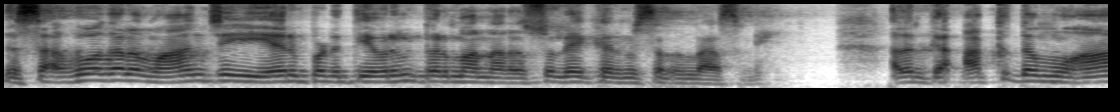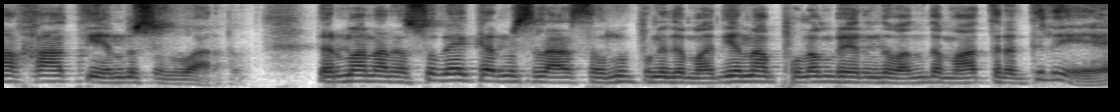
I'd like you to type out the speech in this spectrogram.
இந்த சகோதர வாஞ்சையை ஏற்படுத்தியவர்கள் பெருமானார் அரசுலே கரீம் சல்லாஸ்மி அதற்கு அக்தமு ஆஹாத் என்று சொல்வார்கள். பெருமானார் ரசூலே கரீம் புனித மதியனா புலம்பெயர்ந்து வந்த மாத்திரத்திலேயே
